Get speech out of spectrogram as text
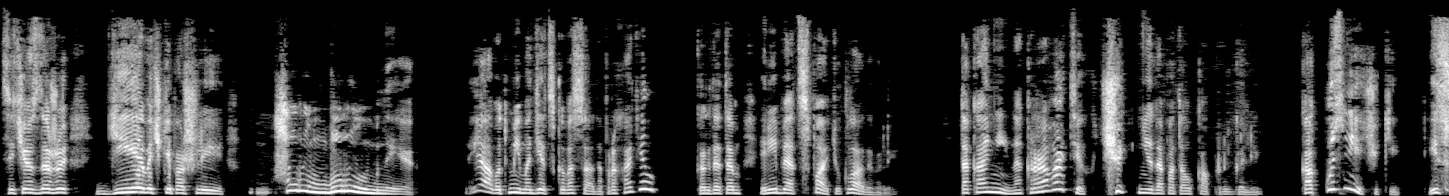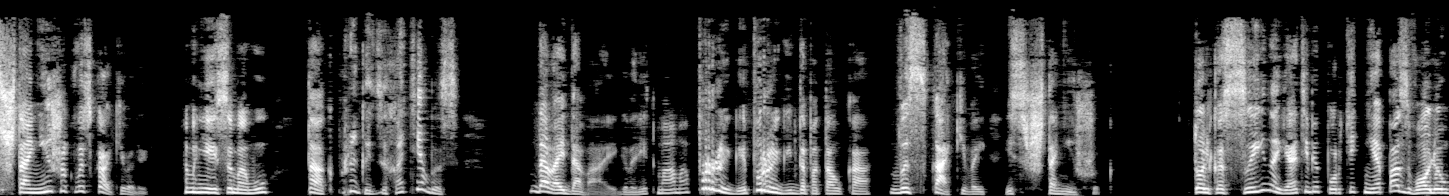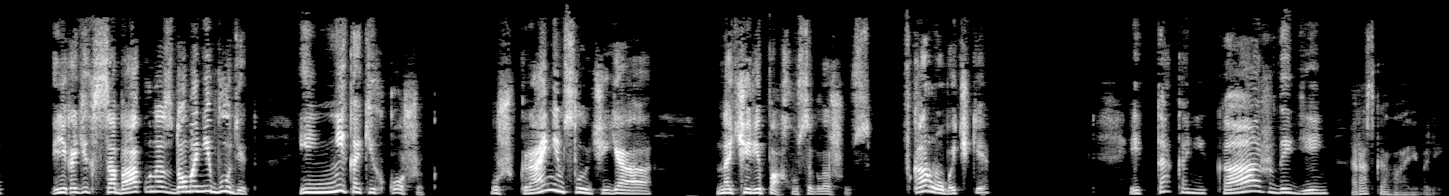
Сейчас даже девочки пошли шурум-бурумные. Я вот мимо детского сада проходил, когда там ребят спать укладывали. Так они на кроватях чуть не до потолка прыгали, как кузнечики, из штанишек выскакивали. Мне и самому так прыгать захотелось. — Давай, давай, — говорит мама, — прыгай, прыгай до потолка, выскакивай из штанишек. Только сына я тебе портить не позволю. И никаких собак у нас дома не будет. И никаких кошек. Уж в крайнем случае я на черепаху соглашусь. В коробочке. И так они каждый день разговаривали.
